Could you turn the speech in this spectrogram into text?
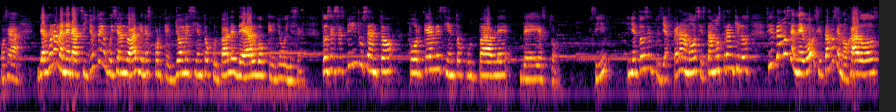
O sea, de alguna manera, si yo estoy enjuiciando a alguien es porque yo me siento culpable de algo que yo hice. Entonces, Espíritu Santo, ¿por qué me siento culpable de esto? ¿Sí? Y entonces, pues ya esperamos, si estamos tranquilos, si estamos en ego, si estamos enojados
